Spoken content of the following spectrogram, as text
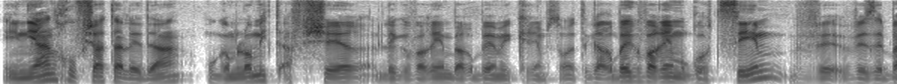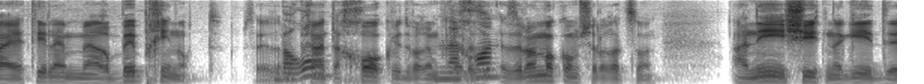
עניין חופשת הלידה הוא גם לא מתאפשר לגברים בהרבה מקרים. זאת אומרת, הרבה גברים רוצים, ו- וזה בעייתי להם מהרבה בחינות. בסדר? ברור. מבחינת החוק ודברים נכון. כאלה. זה, זה לא ממקום של רצון. אני אישית, נגיד, אה,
